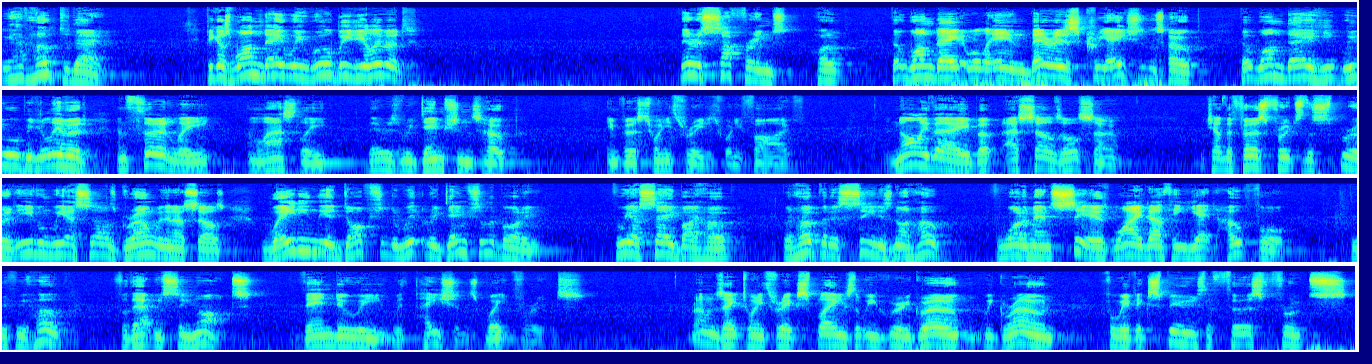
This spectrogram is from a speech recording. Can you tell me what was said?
We have hope today because one day we will be delivered. There is suffering's hope that one day it will end. There is creation's hope that one day he, we will be delivered. And thirdly, and lastly, there is redemption's hope in verse 23 to 25. And not only they, but ourselves also, which have the first fruits of the Spirit, even we ourselves groan within ourselves waiting the adoption to wit the redemption of the body. For we are saved by hope, but hope that is seen is not hope. For what a man seeth, why doth he yet hope for? But if we hope for that we see not, then do we with patience wait for it. Romans 8:23 explains that we groan, we groan for we've experienced the first fruits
